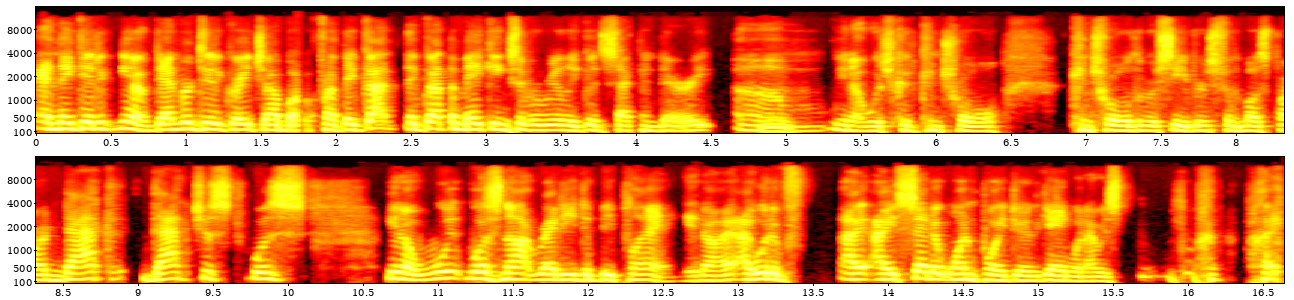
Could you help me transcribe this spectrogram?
and they did you know Denver did a great job up front. They've got they've got the makings of a really good secondary, um, mm. you know, which could control control the receivers for the most part. And Dak Dak just was, you know, w- was not ready to be playing. You know, I, I would have I, I, said at one point during the game when I was, I,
